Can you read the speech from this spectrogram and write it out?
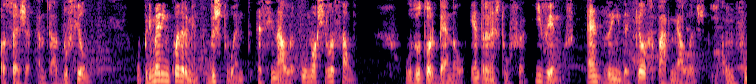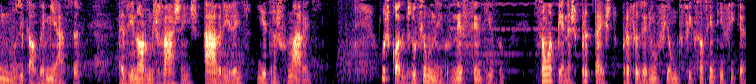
ou seja, a metade do filme, o primeiro enquadramento destoante assinala uma oscilação. O Dr. Bennell entra na estufa e vemos, antes ainda que ele repare nelas, e com um fundo musical de ameaça, as enormes vagens a abrirem-se e a transformarem-se. Os códigos do filme negro, nesse sentido, são apenas pretexto para fazerem um filme de ficção científica.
